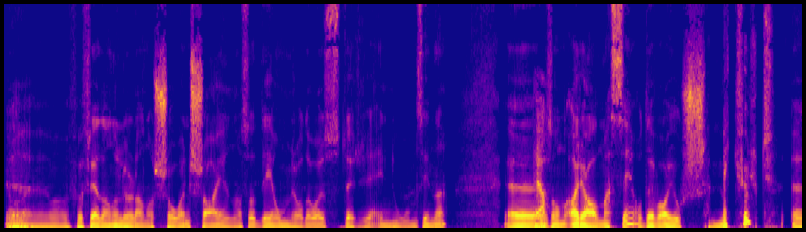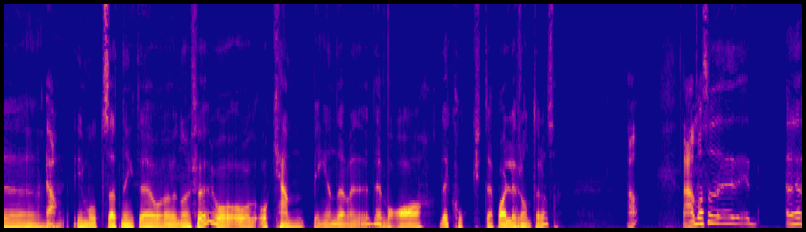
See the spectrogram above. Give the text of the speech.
Vi må det. Eh, for fredagen og lørdagen. Og Show and Shine, altså det området var jo større enn noensinne. Eh, Ja. Sånn arealmessig, og det var jo smekkfullt. Eh, Ja. I motsetning til når før. Og, og, og campingen, det, det var Det kokte på alle fronter, altså. Ja. Nei, men altså eh, eh,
